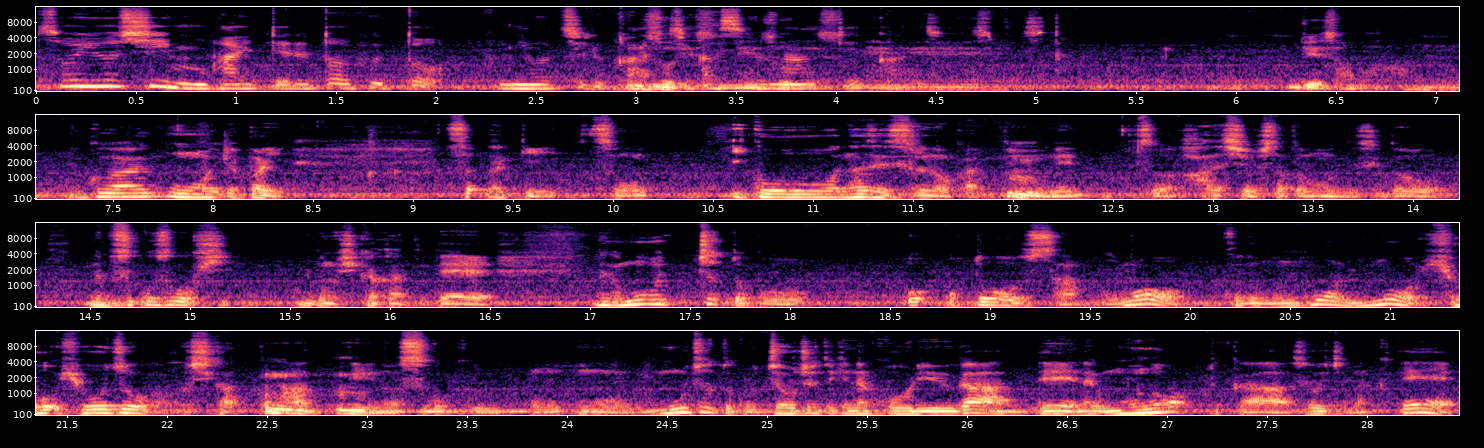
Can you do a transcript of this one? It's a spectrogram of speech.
そういうシーンも入ってるとふっと腑に落ちる感じがするなっていう感じがしました。J さんは？僕はもうやっぱりささっきその移行をなぜするのかっていうね、その話をしたと思うんですけどでもそこすごくひ僕も引っかかっててなんかもうちょっとこうおお父さんにも子供の方にも表表情が欲しかったなっていうのはすごく思う、もうちょっとこう情緒的な交流があってなんか物とかそういうんじゃなくて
